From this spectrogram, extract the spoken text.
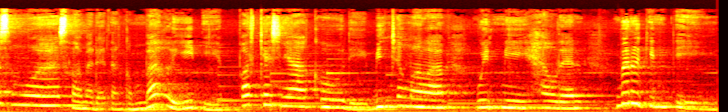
Halo semua, selamat datang kembali di podcastnya aku di Bincang Malam with me Helen Berginting.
